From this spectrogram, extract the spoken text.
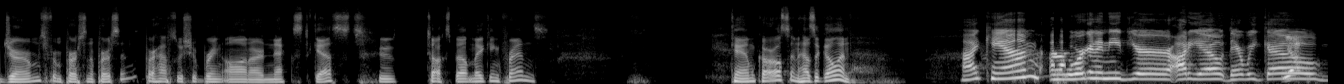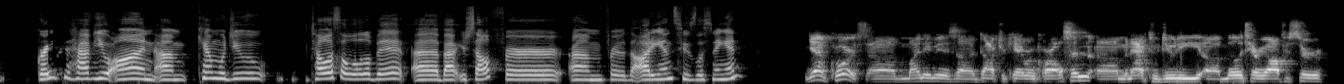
germs from person to person, perhaps we should bring on our next guest who talks about making friends. Cam Carlson, how's it going? Hi, Cam. Uh, we're going to need your audio. There we go. Great to have you on. Um, Cam, would you tell us a little bit uh, about yourself for um, for the audience who's listening in? Yeah, of course. Uh, my name is uh, Dr. Cameron Carlson. I'm an active duty uh, military officer,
